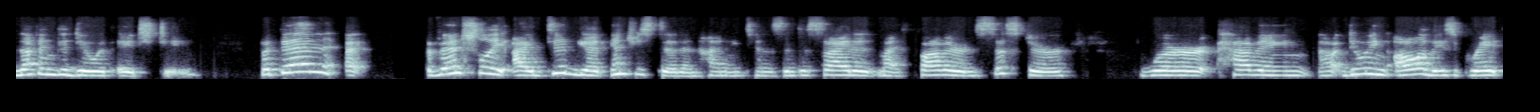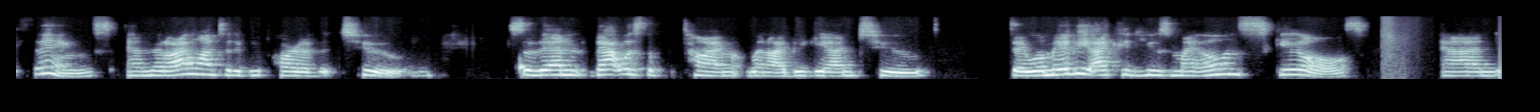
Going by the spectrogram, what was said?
nothing to do with HD. But then uh, eventually I did get interested in Huntington's and decided my father and sister were having, uh, doing all of these great things and that I wanted to be part of it too. So then that was the time when I began to say, well, maybe I could use my own skills and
